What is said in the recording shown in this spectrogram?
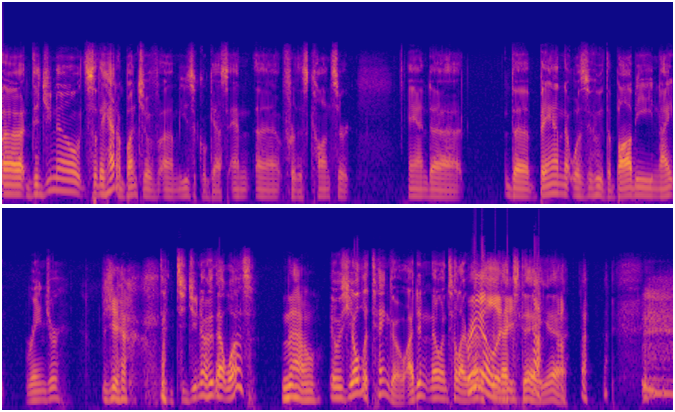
uh, did you know? So they had a bunch of uh, musical guests and uh, for this concert, and uh, the band that was who the Bobby Knight Ranger. yeah. Did, did you know who that was? No. It was Yo La Tengo. I didn't know until I read Really? it the next day. Yeah.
